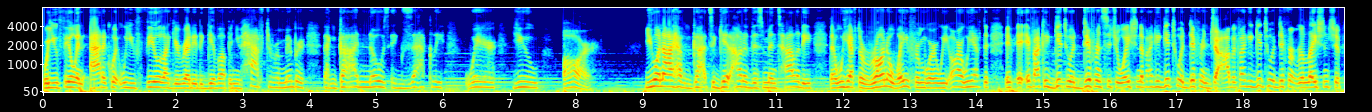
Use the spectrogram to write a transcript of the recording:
where you feel inadequate, where you feel like you're ready to give up. And you have to remember that God knows exactly where you are. You and I have got to get out of this mentality that we have to run away from where we are. We have to, if, if I could get to a different situation, if I could get to a different job, if I could get to a different relationship,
